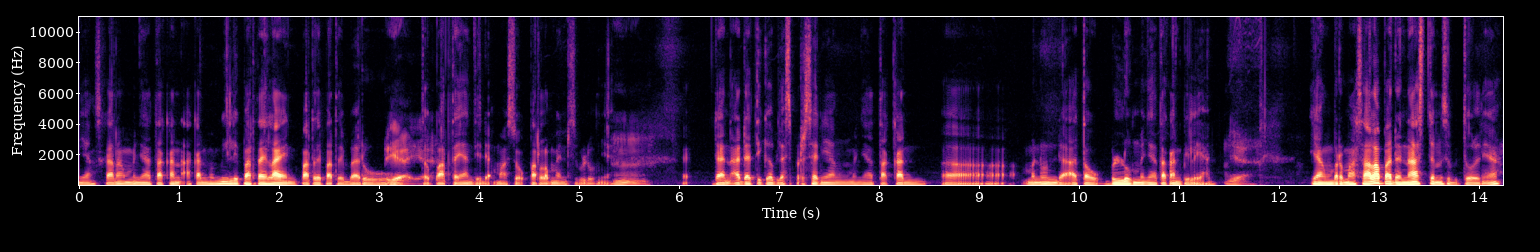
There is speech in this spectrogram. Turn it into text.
yang sekarang menyatakan akan memilih partai lain, partai-partai baru Iya, iya. atau partai yang tidak masuk parlemen sebelumnya. Hmm. Dan ada 13% yang menyatakan eh, menunda atau belum menyatakan pilihan. Ya. Yang bermasalah pada Nasdem sebetulnya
